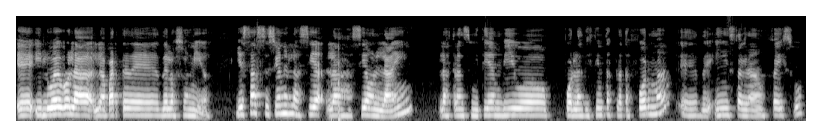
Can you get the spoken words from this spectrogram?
eh, y luego la, parte de, de, los sonidos. Y esas sesiones las hacía, las hacía online, las transmitía en vivo por las distintas plataformas eh, de Instagram, Facebook,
